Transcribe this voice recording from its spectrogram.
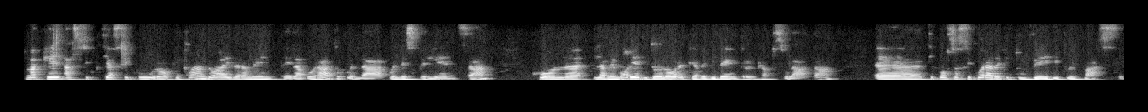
ma che assi- ti assicuro che quando hai veramente elaborato quella, quell'esperienza con la memoria di dolore che avevi dentro incapsulata, eh, ti posso assicurare che tu vedi i tuoi passi.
